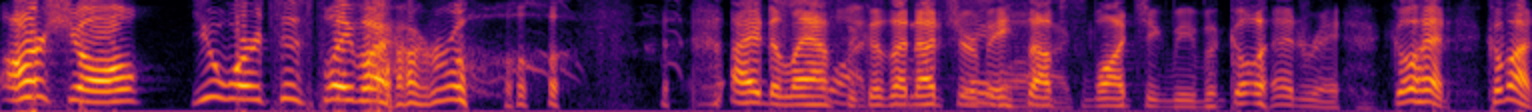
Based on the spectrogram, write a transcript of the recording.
our show. You Wirtzes play by our rules. I had to laugh What because I'm not sure if the Aesop's watching me. But go ahead, Ray. Go ahead. Come on.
